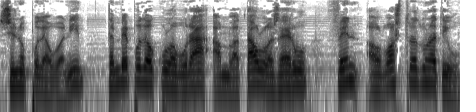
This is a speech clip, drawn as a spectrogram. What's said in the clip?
Si no podeu venir, també podeu col·laborar amb la taula zero fent el vostre donatiu.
